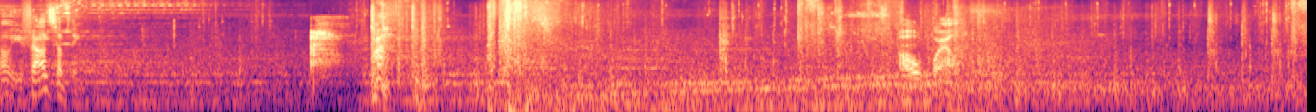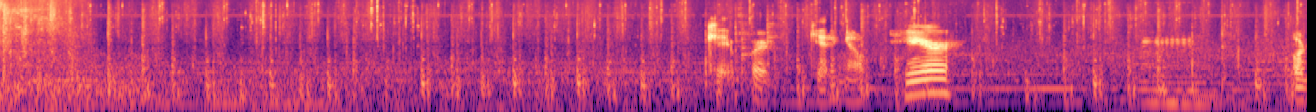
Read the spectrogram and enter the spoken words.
Oh, you found something. Oh well. Okay, we're getting out here. Or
